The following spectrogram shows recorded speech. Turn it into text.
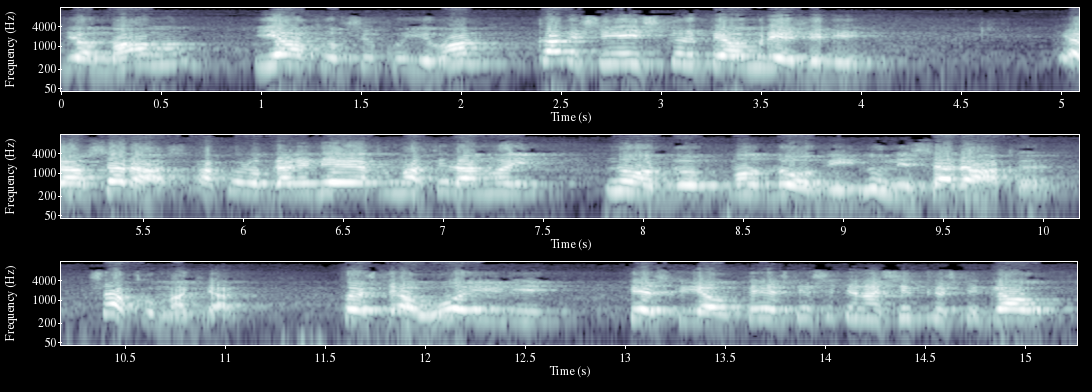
de o mamă, Iacov și cu Ioan, care și ei scârpeau mrejele. Erau sărași. Acolo Galileea, acum fi la noi, nordul Moldovii, lumii săracă. Și acum chiar. Pășteau oile, pescuiau pește și din așa câștigau,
